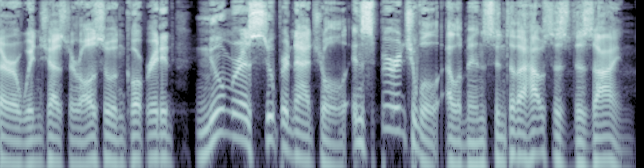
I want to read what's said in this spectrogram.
Sarah Winchester also incorporated numerous supernatural and spiritual elements into the house's design.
